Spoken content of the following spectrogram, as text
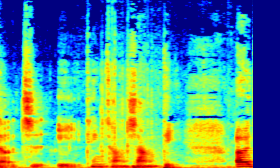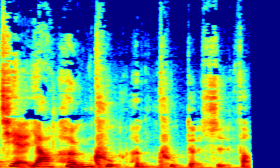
的旨意，听从上帝，而且要很苦很苦的侍奉，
